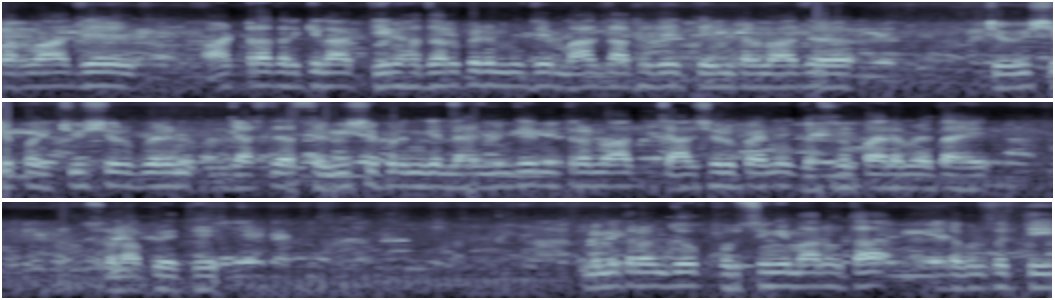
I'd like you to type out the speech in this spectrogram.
परवा जे अठरा तारखेला तीन हजार रुपये जे माल जात होते ते मित्रांनो आज चोवीसशे पंचवीसशे रुपयापर्यंत जास्तीत जास्त सव्वीसशेपर्यंत गेलेलं आहे. म्हणजे मित्रांनो आज चारशे रुपयाने घसरण पाहायला मिळत आहे. सोलापूर येथे. आणि मित्रांनो जो फुरसिंगी माल होता डबलपत्ती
